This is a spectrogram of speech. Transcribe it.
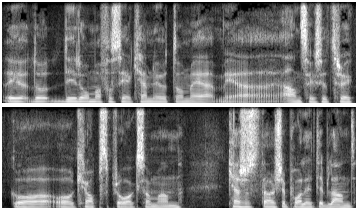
det är, då, det är då man får se Cam Newton med, med ansiktsuttryck och, och kroppsspråk som man kanske stör sig på lite ibland.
